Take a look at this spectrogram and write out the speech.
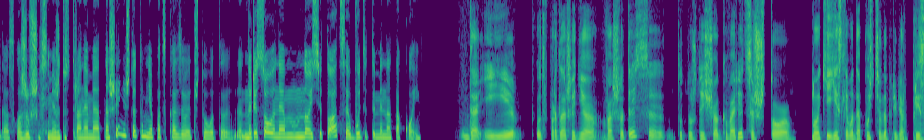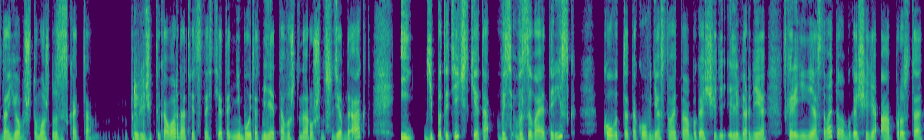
да, сложившихся между странами отношений, что-то мне подсказывает, что вот э, нарисованная мной ситуация будет именно такой. Да, и вот в продолжение вашего тезиса тут нужно еще оговориться, что, ну окей, если мы, допустим, например, признаем, что можно взыскать там привлечь к договорной ответственности, это не будет отменять того, что нарушен судебный акт, и гипотетически это вызывает риск какого-то такого неосновательного обогащения, или, вернее, скорее не неосновательного обогащения, а просто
